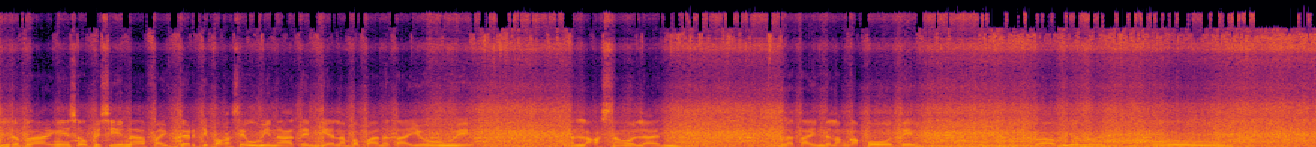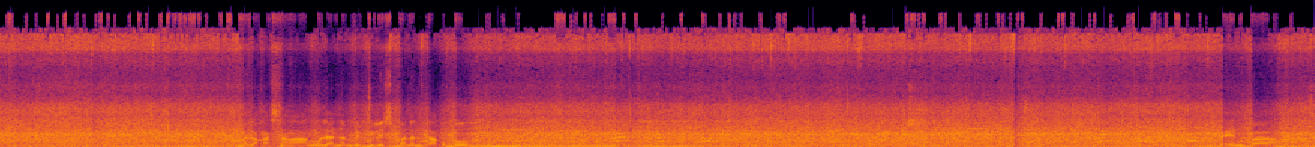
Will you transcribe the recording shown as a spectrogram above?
Dito pa tayo ngayon sa opisina, 5.30 pa kasi uwi natin, kaya alam pa paano tayo uwi. Ang lakas ng ulan. Wala tayong dalang kapote. Grabe yun oh. Oh. Malakas na nga ang ulan, ang bibilis pa ng takbo. Ayun pa.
